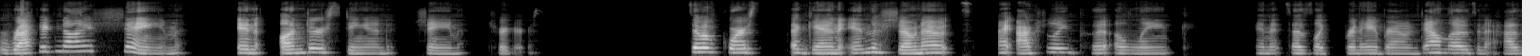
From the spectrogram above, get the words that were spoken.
recognize shame and understand shame triggers. So, of course, again, in the show notes, I actually put a link and it says like Brene Brown downloads and it has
